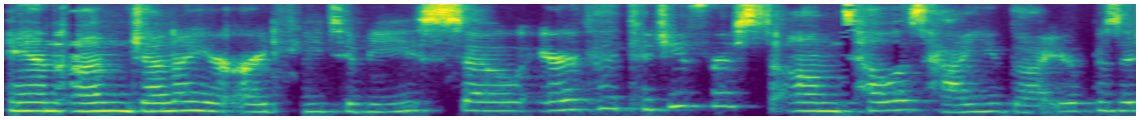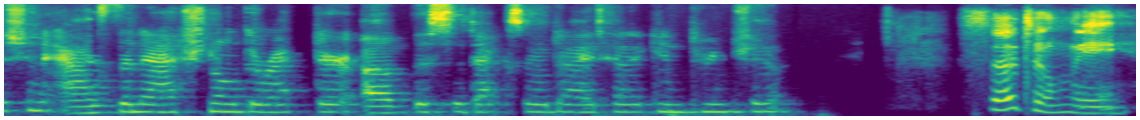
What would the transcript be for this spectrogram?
And I'm Jenna, your RD to be. So, Erica, could you first um, tell us how you got your position as the national director of the Sodexo Dietetic Internship? Certainly.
